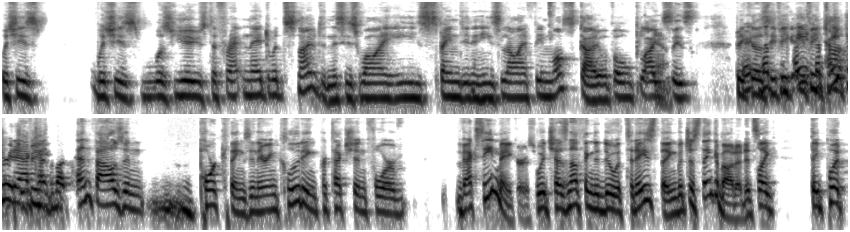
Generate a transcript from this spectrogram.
which is which is was used to threaten Edward Snowden. This is why he's spending his life in Moscow, of all places. Yeah because the, if he, if he the Patriot Act has about ten thousand pork things in there, including protection for vaccine makers, which has nothing to do with today's thing. But just think about it. It's like they put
